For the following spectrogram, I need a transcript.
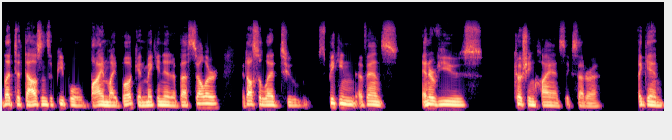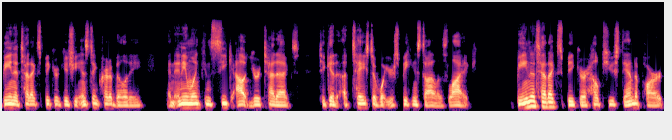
led to thousands of people buying my book and making it a bestseller. It also led to speaking events, interviews, coaching clients, etc. Again, being a TEDx speaker gives you instant credibility, and anyone can seek out your TEDx to get a taste of what your speaking style is like. Being a TEDx speaker helps you stand apart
